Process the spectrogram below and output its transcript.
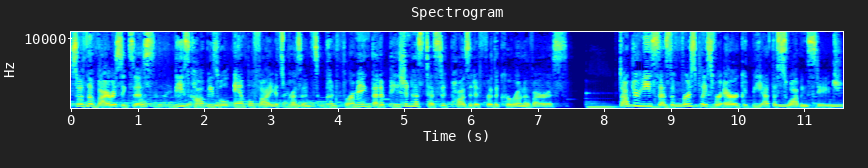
So if the virus exists, these copies will amplify its presence, confirming that a patient has tested positive for the coronavirus. Dr. Yee says the first place for error could be at the swabbing stage.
